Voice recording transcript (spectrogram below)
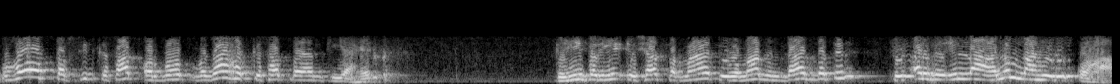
بہت تفصیل کے ساتھ اور بہت وضاحت کے ساتھ بیان کیا ہے۔ کہیں پر یہ ارشاد فرمایا کہ امام امداد بطن پھر ارد اللہ اللہ رسکوہا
